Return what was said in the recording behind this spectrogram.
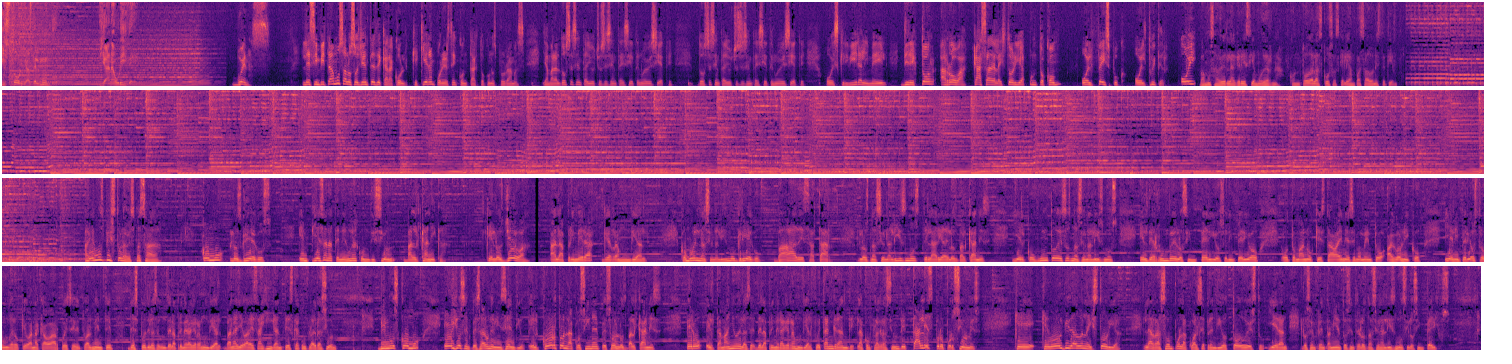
Historias del mundo. Diana Uribe. Buenas. Les invitamos a los oyentes de Caracol que quieran ponerse en contacto con los programas, llamar al 268-6797, 268-6797 o escribir al email director arroba casadelahistoria.com o el Facebook o el Twitter. Hoy vamos a ver la Grecia moderna con todas las cosas que le han pasado en este tiempo. La vez pasada cómo los griegos empiezan a tener una condición balcánica que los lleva a la Primera Guerra Mundial, cómo el nacionalismo griego va a desatar los nacionalismos del área de los Balcanes y el conjunto de esos nacionalismos, el derrumbe de los imperios, el imperio otomano que estaba en ese momento agónico, y el Imperio Austrohúngaro que van a acabar pues eventualmente después de la segunda de la Primera Guerra Mundial van a llevar a esa gigantesca conflagración. Vimos cómo ellos empezaron el incendio, el corto en la cocina empezó en los Balcanes, pero el tamaño de la, de la Primera Guerra Mundial fue tan grande, la conflagración de tales proporciones, que quedó olvidado en la historia la razón por la cual se prendió todo esto y eran los enfrentamientos entre los nacionalismos y los imperios.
